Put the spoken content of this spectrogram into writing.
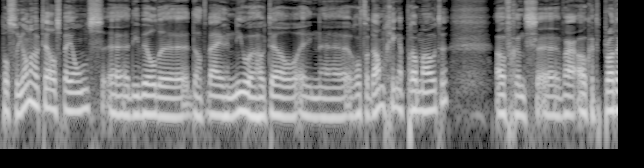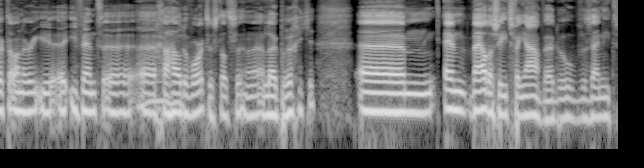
Postillon Hotels bij ons. Uh, die wilden dat wij hun nieuwe hotel in Rotterdam gingen promoten. Overigens, waar ook het Product Owner event ah. gehouden wordt. Dus dat is een, een leuk bruggetje. Um, en wij hadden zoiets van, ja, we, we zijn niet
